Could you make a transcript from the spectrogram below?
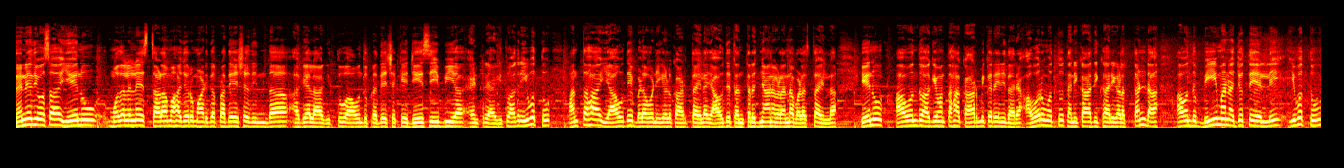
ನಿನ್ನೆ ದಿವಸ ಏನು ಮೊದಲನೇ ಸ್ಥಳ ಮಹಾಜರು ಮಾಡಿದ ಪ್ರದೇಶದಿಂದ ಅಗೆಯಲಾಗಿತ್ತು. ಆ ಒಂದು ಪ್ರದೇಶಕ್ಕೆ ಜೆ ಸಿ ಬಿಯ ಎಂಟ್ರಿ ಆಗಿತ್ತು. ಆದರೆ ಇವತ್ತು ಅಂತಹ ಯಾವುದೇ ಬೆಳವಣಿಗೆಗಳು ಕಾಣ್ತಾ ಇಲ್ಲ, ಯಾವುದೇ ತಂತ್ರಜ್ಞಾನಗಳನ್ನು ಬಳಸ್ತಾ ಇಲ್ಲ. ಏನು ಆ ಒಂದು ಅಗೆಯುವಂತಹ ಕಾರ್ಮಿಕರೇನಿದ್ದಾರೆ, ಅವರು ಮತ್ತು ತನಿಖಾಧಿಕಾರಿಗಳ ತಂಡ ಆ ಒಂದು ಭೀಮನ ಜೊತೆಯಲ್ಲಿ ಇವತ್ತು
